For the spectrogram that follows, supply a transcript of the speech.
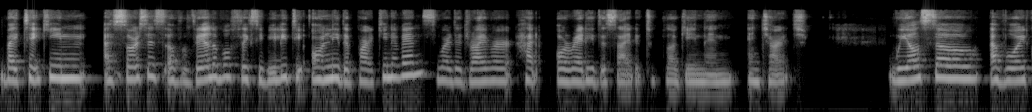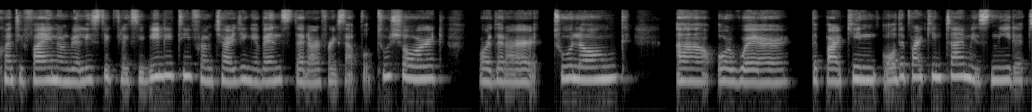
by taking as sources of available flexibility only the parking events where the driver had already decided to plug in and, and charge. We also avoid quantifying unrealistic flexibility from charging events that are, for example, too short or that are too long uh, or where the parking, all the parking time is needed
